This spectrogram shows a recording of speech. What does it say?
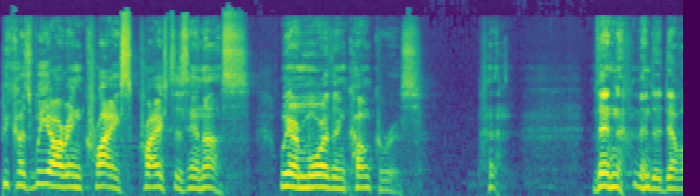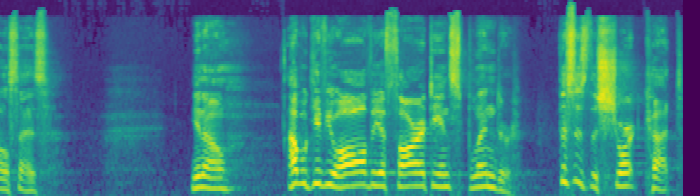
Because we are in Christ, Christ is in us. We are more than conquerors. then, then the devil says, You know, I will give you all the authority and splendor. This is the shortcut.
